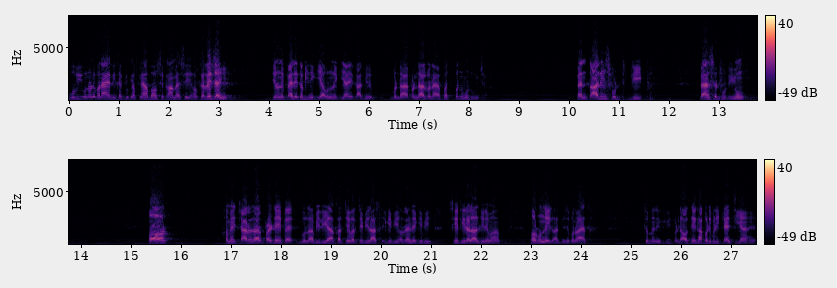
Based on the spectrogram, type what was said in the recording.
वो भी उन्होंने बनाया नहीं था, क्योंकि अपने यहाँ बहुत से काम ऐसे और करने चाहिए, जिन्होंने पहले कभी नहीं किया। उन्होंने किया, एक आदमी ने पंडाल पंडाल बनाया, पचपन फुट ऊँचा। पैंतालीस फुट डीप, पैंसठ फुट यूँ। और हमें चार हज़ार पर डे पे बुला भी लिया, खर्चे वर्चे भी, रास्ते के भी और रहने के भी। सेठ हीरालाल जी ने वहाँ, और उनने एक आदमी से बनवाया था। जब मैंने ह्यूज पंडाल देखा बड़ी बड़ी कैंचियाँ हैं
